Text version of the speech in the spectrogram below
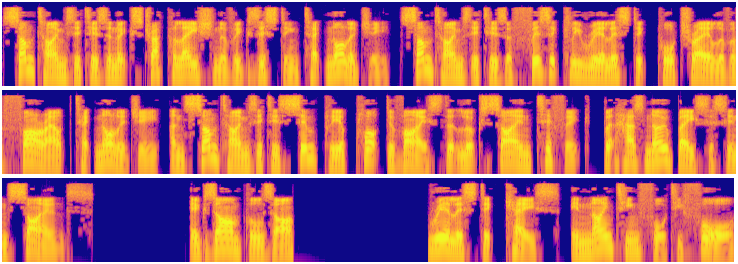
sometimes it is an extrapolation of existing technology, sometimes it is a physically realistic portrayal of a far-out technology, and sometimes it is simply a plot device that looks scientific, but has no basis in science. Examples are Realistic Case. In 1944,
